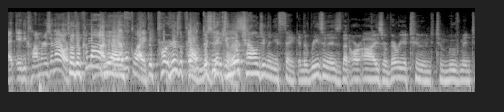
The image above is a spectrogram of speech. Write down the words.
at 80 kilometers an hour? So the, come on, what would that look like? The pro, here's the problem. looked This is, it's more challenging than you think, and the reason is that our eyes are very attuned to movement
